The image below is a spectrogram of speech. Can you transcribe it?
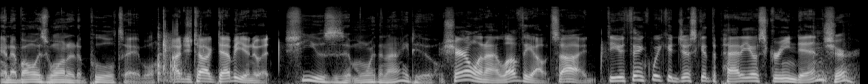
and I've always wanted a pool table. How'd you talk Debbie into it? She uses it more than I do. Cheryl and I love the outside. Do you think we could just get the patio screened in? Sure.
